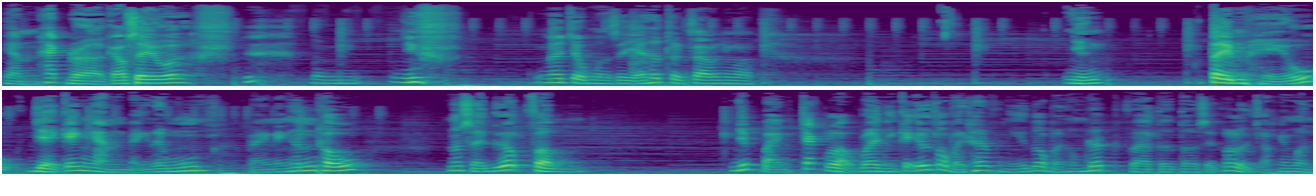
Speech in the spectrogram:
ngành HR cao siêu á. Mình nhưng nói chung mình sẽ giải thích được sau nhưng mà những tìm hiểu về cái ngành bạn đang muốn bạn đang hứng thú nó sẽ góp phần giúp bạn chắc lọc ra những cái yếu tố bạn thích và những yếu tố bạn không thích và từ từ sẽ có lựa chọn cho mình.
